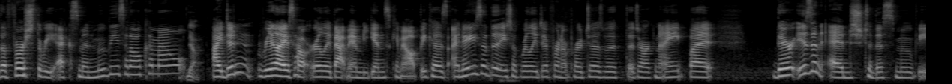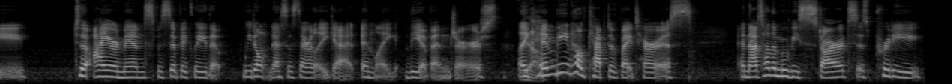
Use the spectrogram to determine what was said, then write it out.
the first three X Men movies had all come out. Yeah. I didn't realize how early Batman Begins came out because I know you said that they took really different approaches with The Dark Knight, but there is an edge to this movie, to Iron Man specifically, that we don't necessarily get in like the Avengers. Like Yeah. him being held captive by terrorists, and that's how the movie starts, is pretty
